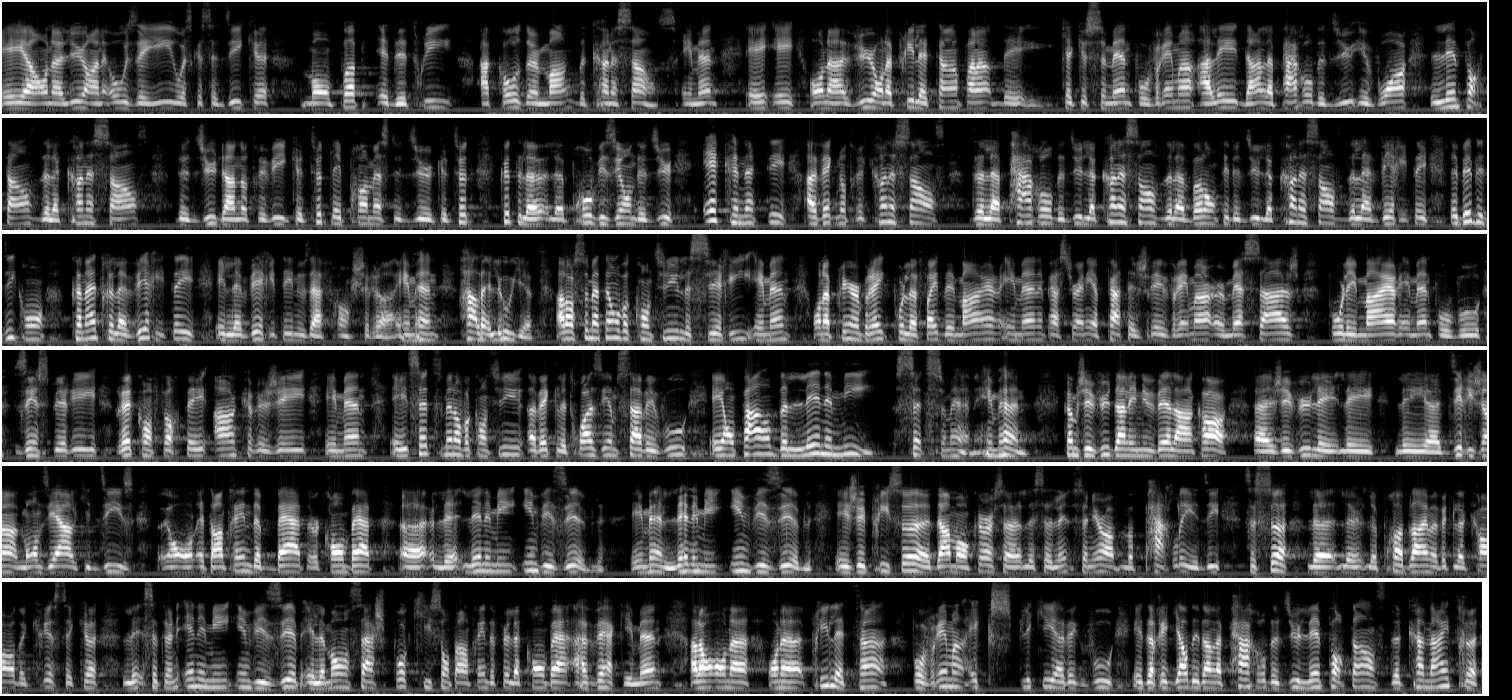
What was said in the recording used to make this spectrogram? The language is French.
Et euh, on a lu en Osée où est-ce que ça dit que mon peuple est détruit à cause d'un manque de connaissance. Amen. Et, et, on a vu, on a pris le temps pendant des, quelques semaines pour vraiment aller dans la parole de Dieu et voir l'importance de la connaissance de Dieu dans notre vie, que toutes les promesses de Dieu, que toute, la, provision de Dieu est connectée avec notre connaissance de la parole de Dieu, la connaissance de la volonté de Dieu, la connaissance de la vérité. La Bible dit qu'on connaître la vérité et la vérité nous affranchira. Amen. Hallelujah. Alors ce matin, on va continuer la série. Amen. On a pris un break pour la fête des mères. Amen. Pasteur Annie a partagé vraiment un message pour les mères, Amen, pour vous inspirer, réconforter, encourager, Amen. Et cette semaine, on va continuer avec le troisième, savez-vous, et on parle de l'ennemi cette semaine, Amen. Comme j'ai vu dans les nouvelles encore, euh, j'ai vu les, les, les euh, dirigeants mondiaux qui disent on est en train de battre, combattre euh, l'ennemi invisible. Amen. L'ennemi invisible. Et j'ai pris ça dans mon cœur. le Seigneur m'a parlé et dit, c'est ça le, problème avec le corps de Christ, c'est que c'est un ennemi invisible et le monde ne sache pas qui sont en train de faire le combat avec. Amen. Alors on a, on a pris le temps pour vraiment expliquer avec vous et de regarder dans la parole de Dieu l'importance de connaître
